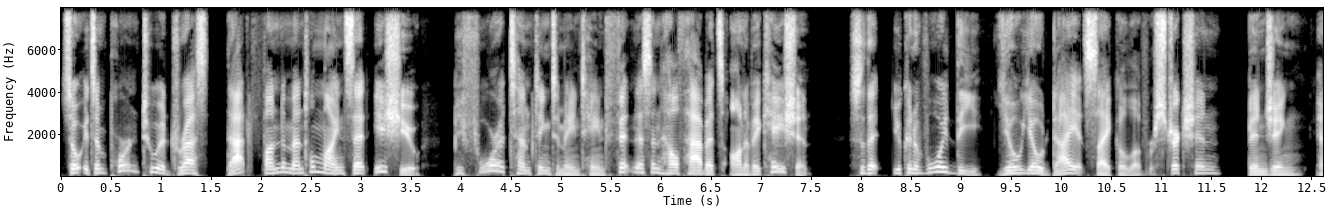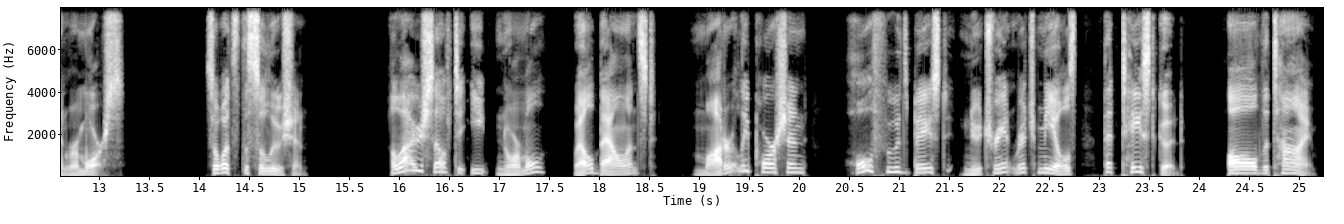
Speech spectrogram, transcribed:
So it's important to address that fundamental mindset issue before attempting to maintain fitness and health habits on a vacation so that you can avoid the yo yo diet cycle of restriction, binging, and remorse. So, what's the solution? Allow yourself to eat normal, well balanced, moderately portioned, whole foods based, nutrient rich meals that taste good all the time.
